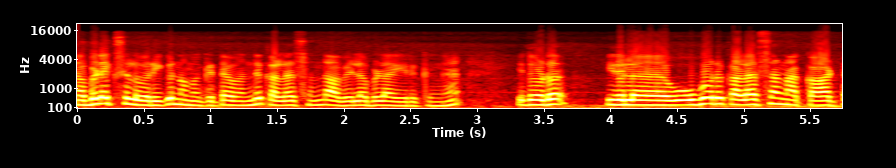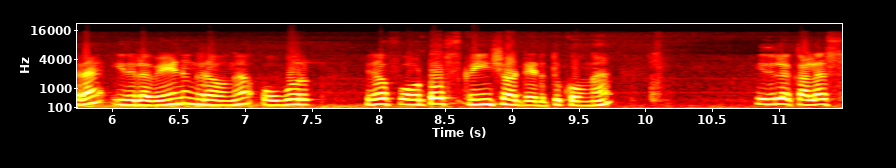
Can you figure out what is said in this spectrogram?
டபுள் எக்ஸல் வரைக்கும் நம்மக்கிட்ட வந்து கலர்ஸ் வந்து அவைலபிளாக இருக்குங்க. இதோட இதில் ஒவ்வொரு கலர்ஸாக நான் காட்டுறேன். இதில் வேணுங்கிறவங்க ஒவ்வொரு இதை ஃபோட்டோ ஸ்க்ரீன்ஷாட் எடுத்துக்கோங்க. இதில் கலர்ஸ்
